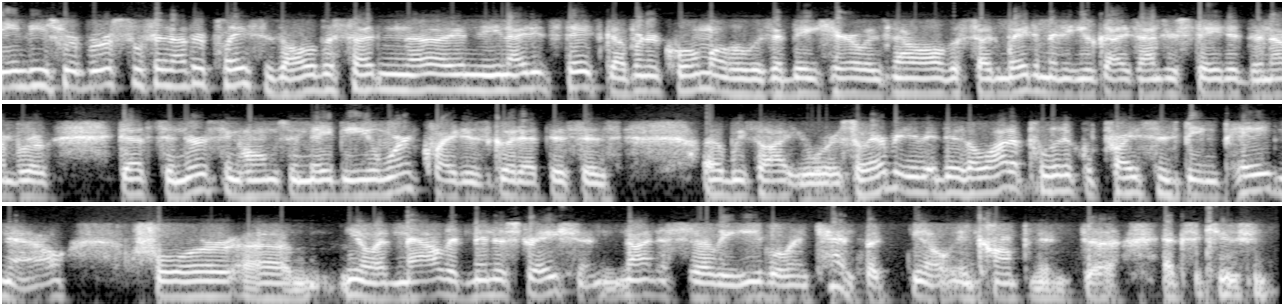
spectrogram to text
seen these reversals in other places. All of a sudden, uh, in the United States, Governor Cuomo, who was a big hero, is now all of a sudden, wait a minute, you guys understated the number of deaths in nursing homes, and maybe you weren't quite as good at this as uh, we thought you were. So every there's a lot of political prices being paid now for um, you know a maladministration, not necessarily evil intent, but you know incompetent uh, execution.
